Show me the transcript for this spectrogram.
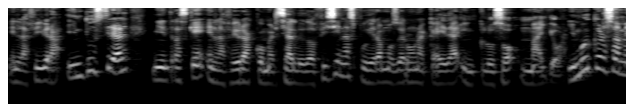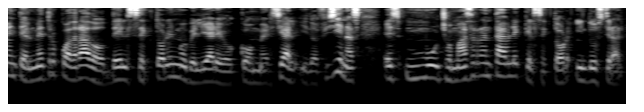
en la fibra industrial, mientras que en la fibra comercial de oficinas pudiéramos ver una caída incluso mayor. Y muy curiosamente, el metro cuadrado del sector inmobiliario comercial y de oficinas es mucho más rentable que el sector industrial,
